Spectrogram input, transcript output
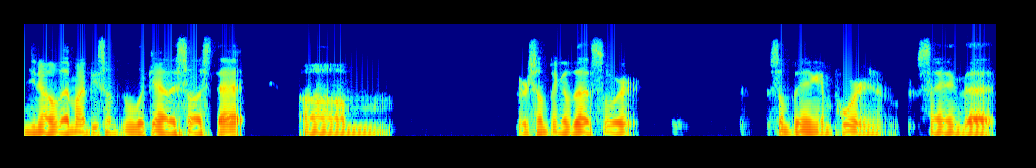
you know, that might be something to look at. I saw a stat um, or something of that sort, something important saying that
